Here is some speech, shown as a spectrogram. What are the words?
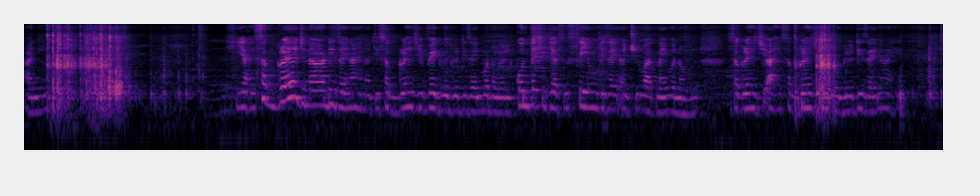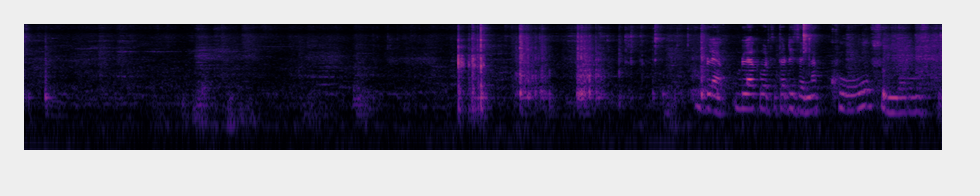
आणि ही आहे सगळ्या ह्याची ना डिझाईन आहे ना ती सगळे ह्याची वेगवेगळी डिझाईन बनवलेली. कोणत्याची जी अशी सेम डिझाईन अजिबात नाही बनवली. सगळे ह्याची आहे सगळे ह्याची वेगवेगळी डिझाईन आहे ब्लॅकवरती तर डिझाईन ना खूप सुंदर दिसते.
